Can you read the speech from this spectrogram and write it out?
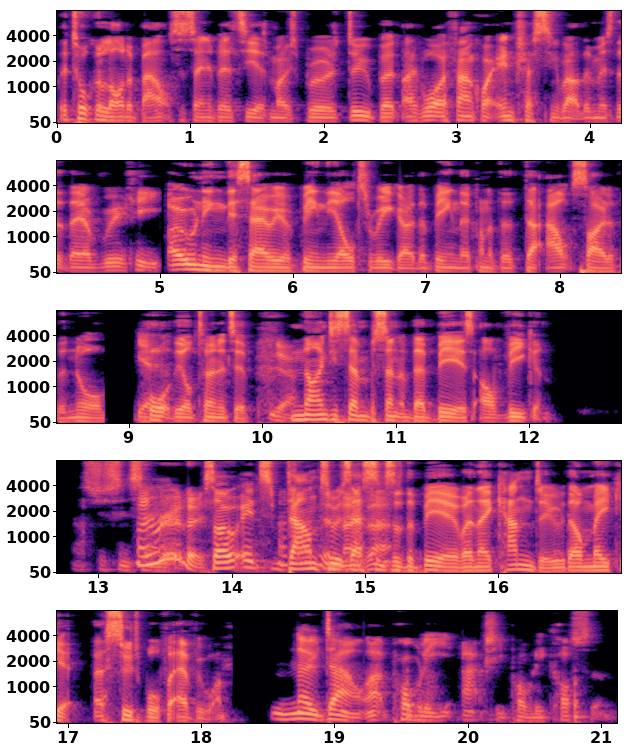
They talk a lot about sustainability as most brewers do, but I, what I found quite interesting about them is that they are really owning this area of being the alter ego, they're being the kind of the, the outside of the norm, Yeah. or the alternative. Yeah. 97% of their beers are vegan. That's just insane. Oh, really? So it's I down to its essence that. of the beer. When they can do, they'll make it uh, suitable for everyone. No doubt that probably actually probably costs them.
